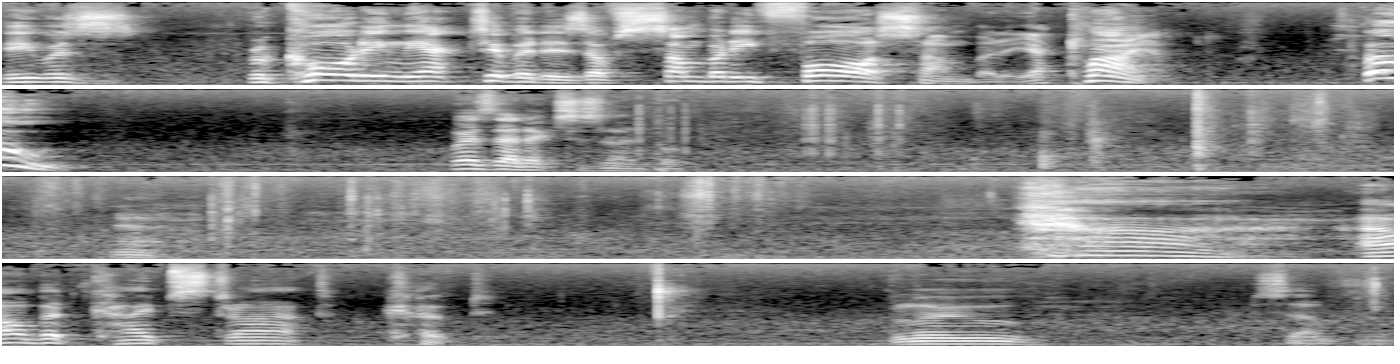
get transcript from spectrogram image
He was recording the activities of somebody for somebody, a client. Who? Where's that exercise book? Ah, Albert Cuypstraat coat. Blue something.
